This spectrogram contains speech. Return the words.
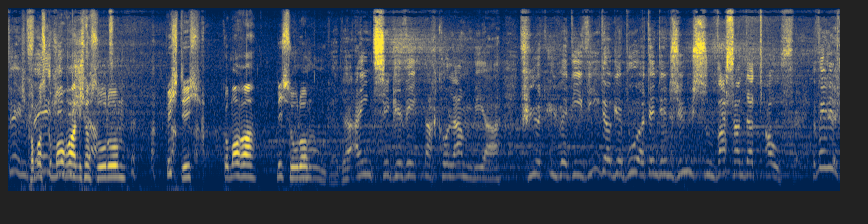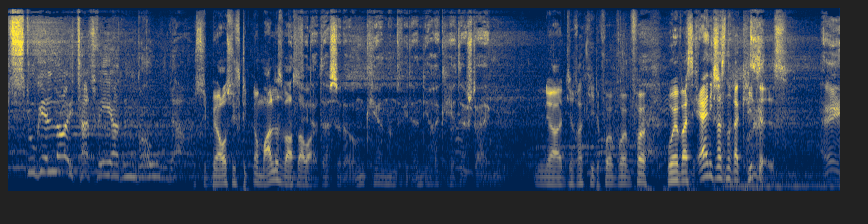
Den Ich komme aus Gomorra, nicht aus. Sodom. Wichtig. Gomorra, nicht Sodom. Bruder, der einzige Weg nach Columbia führt über die Wiedergeburt in den süßen Wassern der Taufe. Willst du geläutert werden, Bruder? Das sieht mir aus wie stinknormales Wasser, aber... Das oder umkehren und wieder in die Rakete steigen. Ja, die Rakete. Woher, woher, woher, woher weiß er nicht, was eine Rakete ist? Hey,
